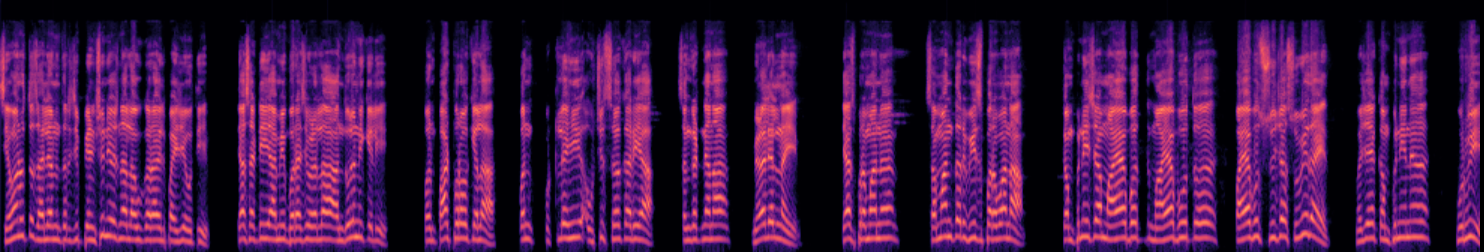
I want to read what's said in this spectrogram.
सेवानिवृत्त झाल्यानंतर जी पेन्शन योजना लागू करायला पाहिजे होती त्यासाठी आम्ही बऱ्याच वेळेला आंदोलने केली पण पाठपुरावा केला पण कुठलंही उचित सहकार्य संघटनांना मिळालेलं नाही. त्याचप्रमाणे समांतर वीज परवाना कंपनीच्या मायाभूत मायाभूत पायाभूत सु ज्या सुविधा आहेत. म्हणजे कंपनीनं पूर्वी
